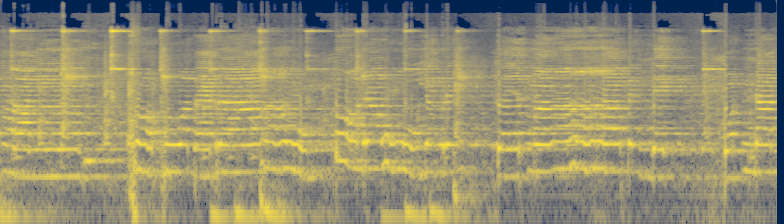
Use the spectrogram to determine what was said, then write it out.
พันครอบครัวแตกร้าต้อนเรายังเล็กเกิดมา ดดัน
